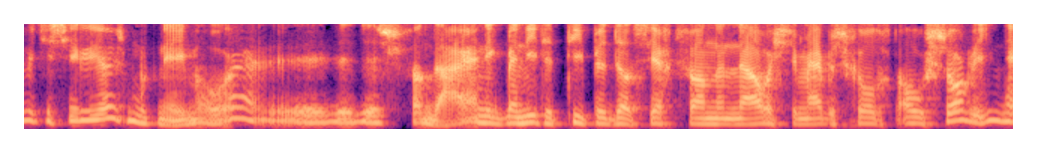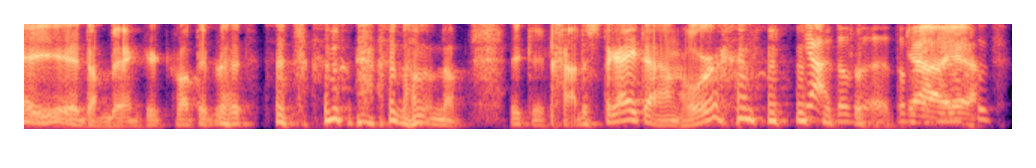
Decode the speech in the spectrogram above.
wat je serieus moet nemen hoor. Uh, dus vandaar. En ik ben niet het type dat zegt van, nou als je mij beschuldigt, oh sorry. Nee, dan denk ik, wat heb, dan, dan, ik, ik ga de strijd aan hoor. Ja, dat, uh, dat ja, heel goed.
